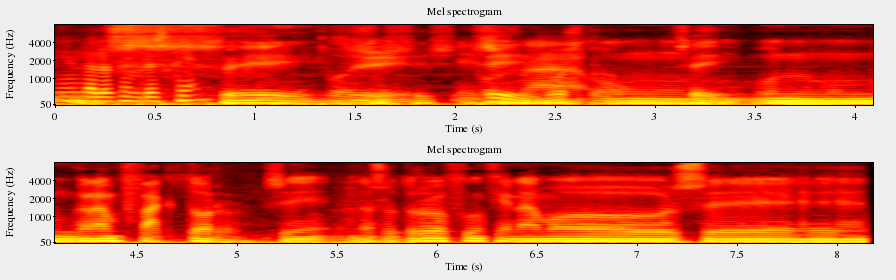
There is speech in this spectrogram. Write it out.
teniendo a los hombres G? Sí, sí, sí. sí, Es sí, una- vuestro. un, Sí. un gran factor. Sí. Nosotros funcionamos eh,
